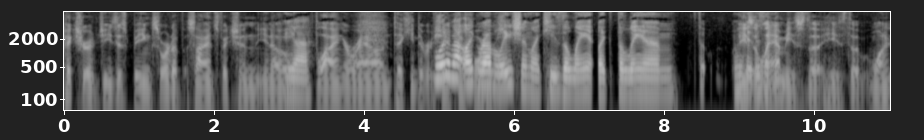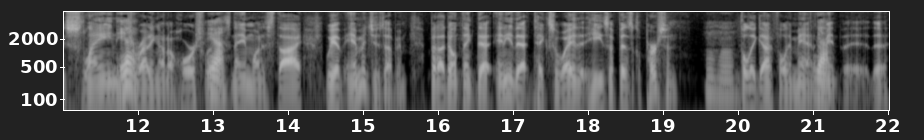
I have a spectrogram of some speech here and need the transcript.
picture of Jesus being sort of science fiction, you know, yeah. flying around, taking different. What about like forms. Revelation? Like he's the lamb, like the lamb. The, he's the lamb. He's the he's the one who's slain. He's yeah. riding on a horse with yeah. his name on his thigh. We have images of him, but I don't think that any of that takes away that he's a physical person. Mm-hmm. Fully God, fully man. Yeah. I mean, the, the,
